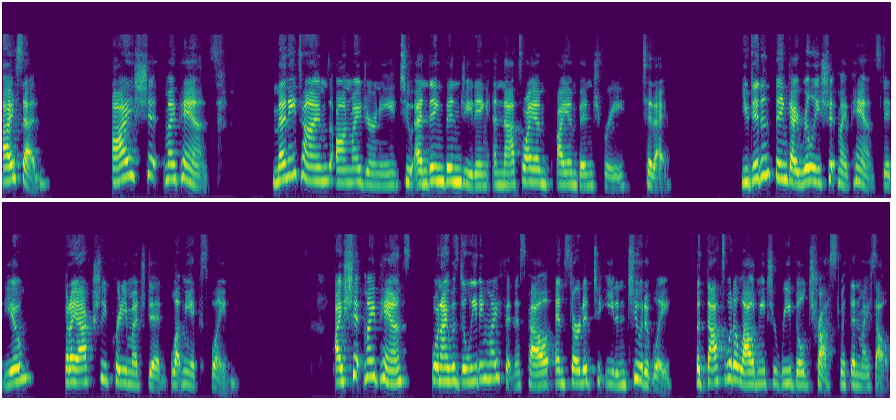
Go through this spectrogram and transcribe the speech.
I said, I shit my pants many times on my journey to ending binge eating and that's why I'm I am binge free today. You didn't think I really shit my pants, did you? But I actually pretty much did. Let me explain. I shit my pants when I was deleting MyFitnessPal and started to eat intuitively, but that's what allowed me to rebuild trust within myself.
